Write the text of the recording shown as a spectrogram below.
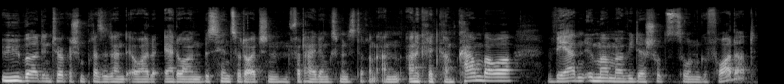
über den türkischen Präsident Erdogan bis hin zur deutschen Verteidigungsministerin Annegret Kramp-Karrenbauer werden immer mal wieder Schutzzonen gefordert.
